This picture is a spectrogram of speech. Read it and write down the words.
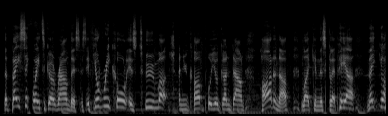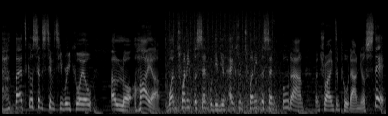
The basic way to go around this is if your recoil is too much and you can't pull your gun down hard enough, like in this clip here, make your vertical sensitivity recoil a lot higher. 120% will give you an extra 20% cooldown when trying to pull down your stick.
